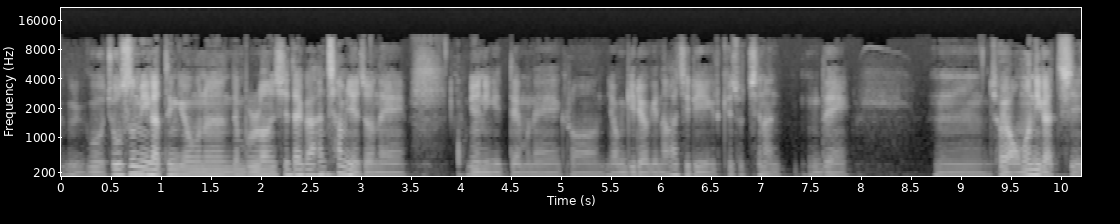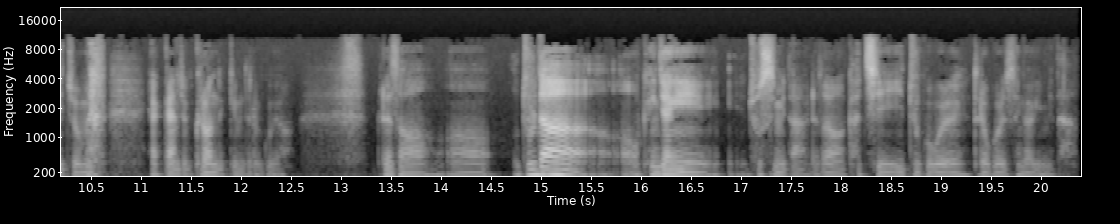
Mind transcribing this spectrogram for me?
그리고 조수미 같은 경우는 물론 시대가 한참 예전에 공연이기 때문에 그런 연기력이나 화질이 그렇게 좋진 않은데, 음, 저희 어머니 같이 좀 약간 좀 그런 느낌 들고요. 그래서 어, 둘다 어, 굉장히 좋습니다. 그래서 같이 이 두 곡을 들어볼 생각입니다.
